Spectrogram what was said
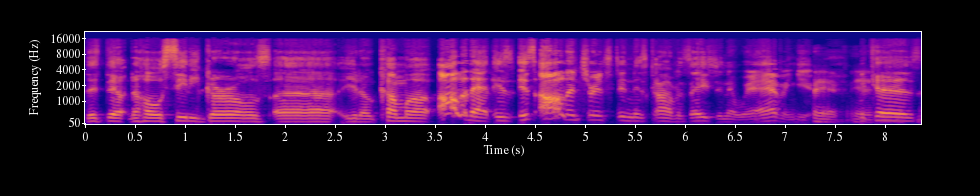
the, the the whole city girls uh you know come up all of that is it's all entrenched in this conversation that we're having here Fair. Yeah, because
